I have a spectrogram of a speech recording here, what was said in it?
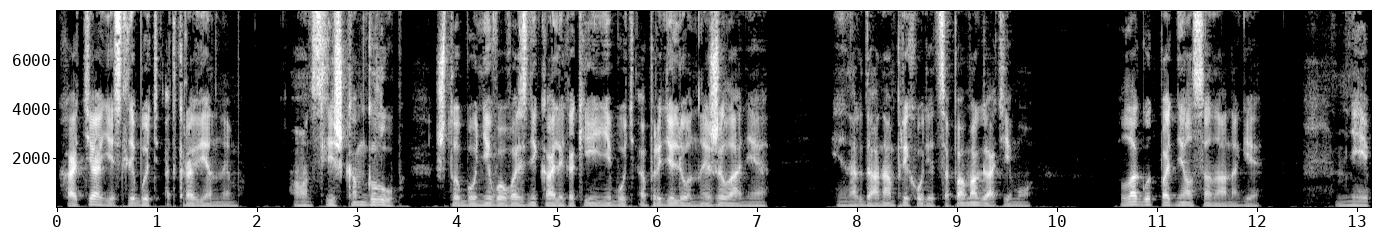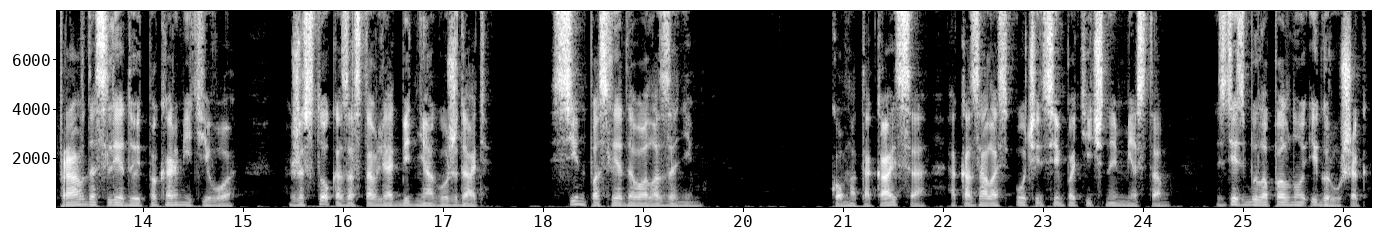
Хотя, если быть откровенным, он слишком глуп, чтобы у него возникали какие-нибудь определенные желания. Иногда нам приходится помогать ему. Лагут поднялся на ноги. Мне и правда следует покормить его. Жестоко заставлять беднягу ждать. Син последовала за ним. Комната Кайса оказалась очень симпатичным местом. Здесь было полно игрушек,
